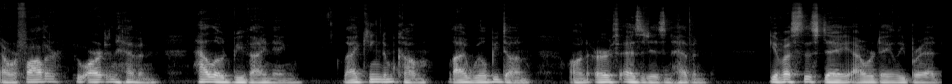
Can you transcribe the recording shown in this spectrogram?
Our Father, who art in heaven, hallowed be thy name. Thy kingdom come, thy will be done, on earth as it is in heaven. Give us this day our daily bread,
